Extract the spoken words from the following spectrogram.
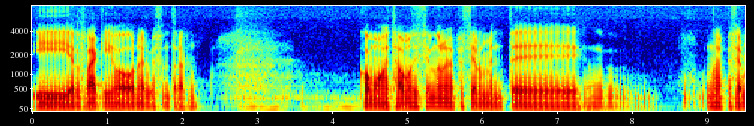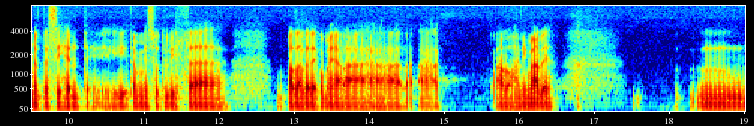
Y el raquis o nervio central, Como estábamos diciendo, no es especialmente no es especialmente exigente y también se utiliza para darle de comer a, los animales. Mm,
